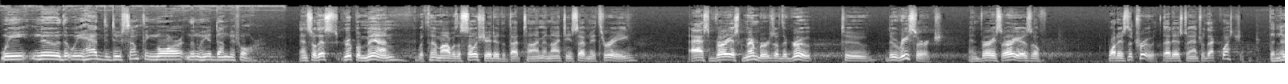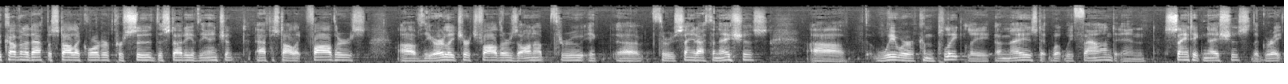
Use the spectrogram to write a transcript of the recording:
we knew that we had to do something more than we had done before. And so this group of men with whom I was associated at that time in 1973 asked various members of the group to do research in various areas of what is the truth, that is, to answer that question. the New Covenant Apostolic Order pursued the study of the ancient apostolic fathers, of the early church fathers, on up through, uh, through St. Athanasius. Uh, we were completely amazed at what we found in St. Ignatius, the great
